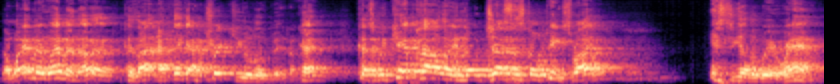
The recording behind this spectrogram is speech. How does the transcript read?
Now, wait a minute, wait a minute, because uh, I, I, think I tricked you a little bit, okay? Because we kept hollering, no justice, no peace, right? It's the other way around.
